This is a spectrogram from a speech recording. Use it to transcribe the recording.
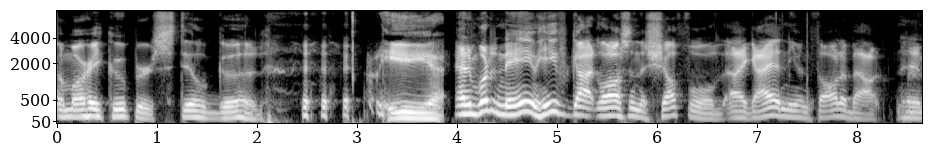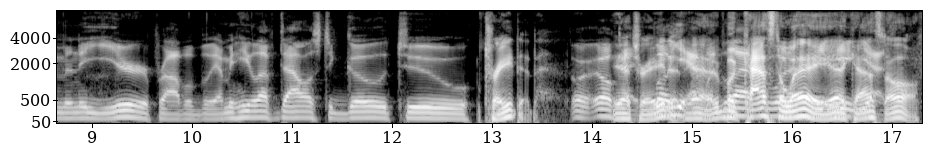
Amari Cooper's still good. He uh, and what a name. He got lost in the shuffle. Like I hadn't even thought about him in a year probably. I mean, he left Dallas to go to traded. or okay. Yeah, well, traded. yeah, but, but left- cast away. He- Yeah, he- cast yes. off.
